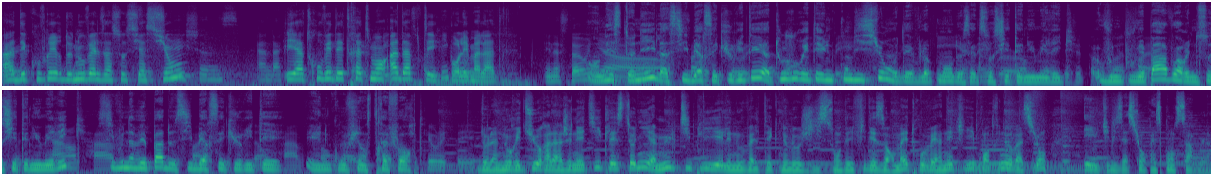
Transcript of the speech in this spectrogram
à découvrir de nouvelles associations et à trouver des traitements adaptés pour les malades. En Estonie, la cybersécurité a toujours été une condition au développement de cette société numérique. Vous ne pouvez pas avoir une société numérique si vous n'avez pas de cybersécurité et une confiance très forte. De la nourriture à la génétique, l'Estonie a multiplié les nouvelles technologies. Son défi désormais trouver un équilibre entre innovation et utilisation responsable.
